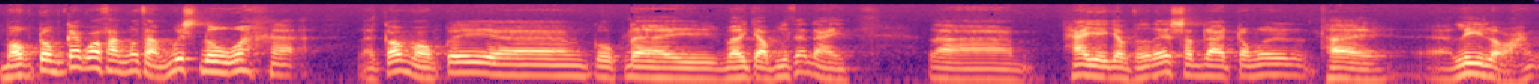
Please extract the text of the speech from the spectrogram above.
Một trong các quá thân của thần Vishnu á, là có một cái uh, cuộc đời vợ chồng như thế này là hai vợ chồng thượng đế sinh ra trong cái thời à, ly loạn.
